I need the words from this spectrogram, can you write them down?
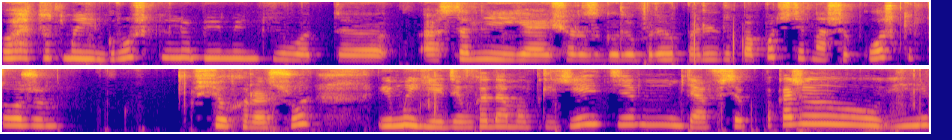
Ой, тут мои игрушки любименькие. Вот э, остальные, я еще раз говорю, придут по почте. Наши кошки тоже. Все хорошо. И мы едем. Когда мы приедем, я все покажу. И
